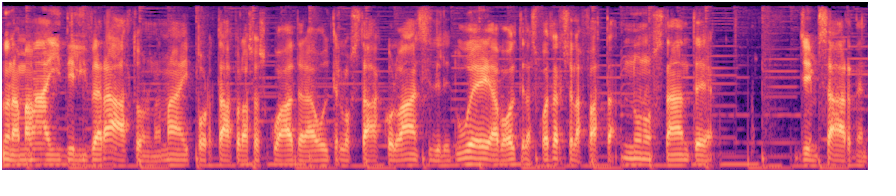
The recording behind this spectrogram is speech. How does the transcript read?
non ha mai deliberato, non ha mai portato la sua squadra oltre l'ostacolo, anzi delle due a volte la squadra ce l'ha fatta nonostante James Harden.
